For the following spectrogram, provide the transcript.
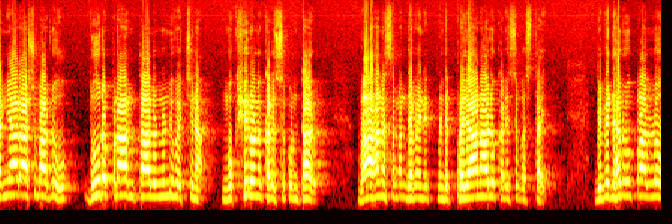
కన్యారాశి వారు దూర ప్రాంతాల నుండి వచ్చిన ముఖ్యులను కలుసుకుంటారు. వాహన సంబంధమైనటువంటి ప్రయాణాలు కలిసి వస్తాయి. వివిధ రూపాల్లో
